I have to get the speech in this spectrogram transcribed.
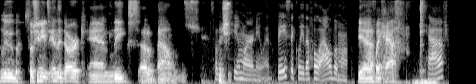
lube. So she needs in the dark and leagues out of bounds. So there's two more new ones. Basically, the whole album on Yeah, like half. half.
